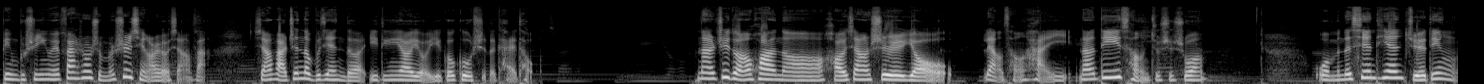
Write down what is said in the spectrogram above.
并不是因为发生什么事情而有想法。想法真的不见得一定要有一个故事的开头。”那这段话呢，好像是有两层含义。那第一层就是说，我们的先天决定，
